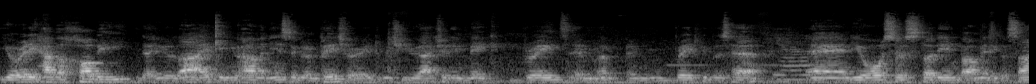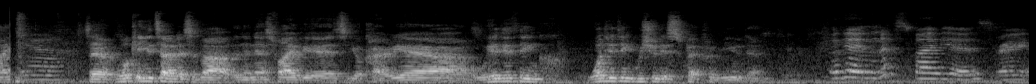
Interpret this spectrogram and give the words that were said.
you already have a hobby that you like, and you have an Instagram page for it, which you actually make braids and, um, and braid people's hair. Yeah. And you're also studying biomedical science. Yeah. So, what can you tell us about in the next five years, your career? Where do you think? What do you think we should expect from you then? Okay, in the next five years, right,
